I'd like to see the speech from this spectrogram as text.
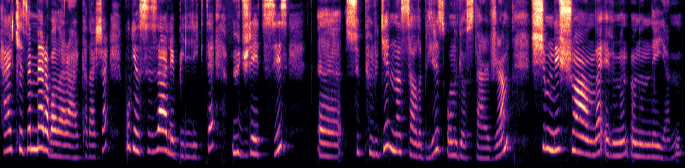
Herkese merhabalar arkadaşlar. Bugün sizlerle birlikte ücretsiz e, süpürge nasıl alabiliriz onu göstereceğim. Şimdi şu anda evimin önündeyim.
